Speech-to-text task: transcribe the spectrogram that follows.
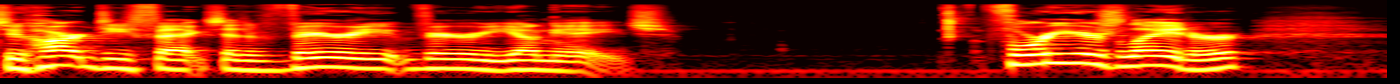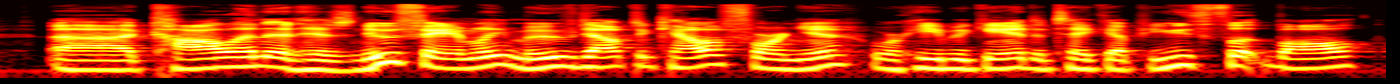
to heart defects at a very, very young age. Four years later, uh, Colin and his new family moved out to California, where he began to take up youth football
